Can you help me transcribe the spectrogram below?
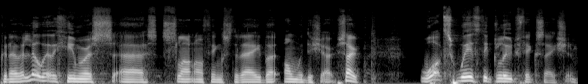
Going to have a little bit of a humorous uh, slant on things today, but on with the show. So, what's with the glute fixation?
